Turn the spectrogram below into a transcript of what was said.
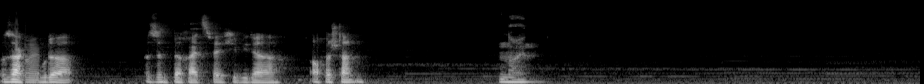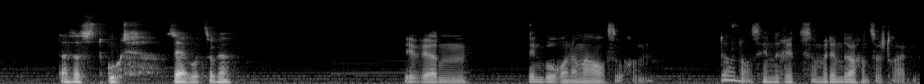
Sag. Bruder, sind bereits welche wieder auferstanden? Nein, Das ist gut. Sehr gut sogar. Wir werden den Bohronanger aufsuchen. Daraus hinritt, um mit dem Drachen zu streiten.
